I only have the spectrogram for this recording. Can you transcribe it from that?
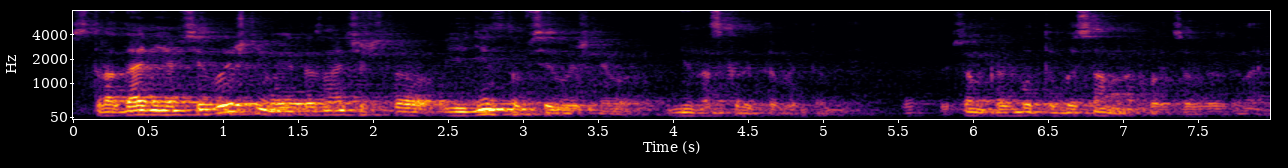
Страдание Всевышнего, это значит, что единство Всевышнего не раскрыто в этом мире. Да? То есть он как будто бы сам находится в изгнании.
